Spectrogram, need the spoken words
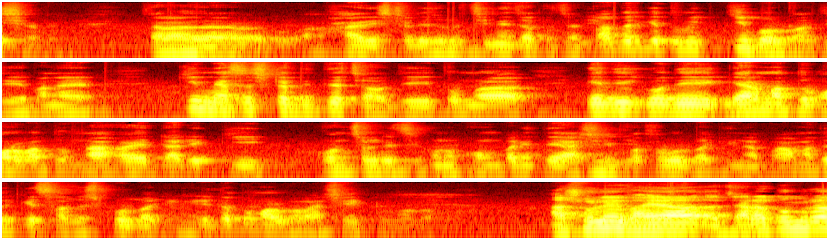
হিসেবে তারা হায়ার স্টাডির জন্য চীনে যেতে চায় তাদেরকে তুমি কি বলবা? যে মানে কি মেসেজটা দিতে চাও? যে তোমরা এদিক ওদিক এর মাধ্যম ওর মাধ্যম না হয় ডাইরেক্ট কি কনসালটেন্সি কোনো কোম্পানিতে আসে। কথা বলবা কিনা বা আমাদেরকে সাজেস্ট করবা কিনা এটা তোমার ভাষা একটু বলো। আসলে ভাইয়া যারা তোমরা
